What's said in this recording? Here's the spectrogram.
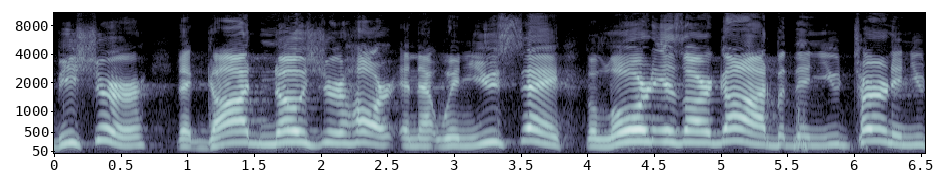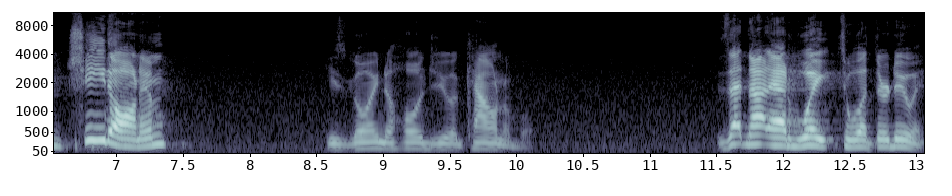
Be sure that God knows your heart, and that when you say, The Lord is our God, but then you turn and you cheat on Him, He's going to hold you accountable. Does that not add weight to what they're doing?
